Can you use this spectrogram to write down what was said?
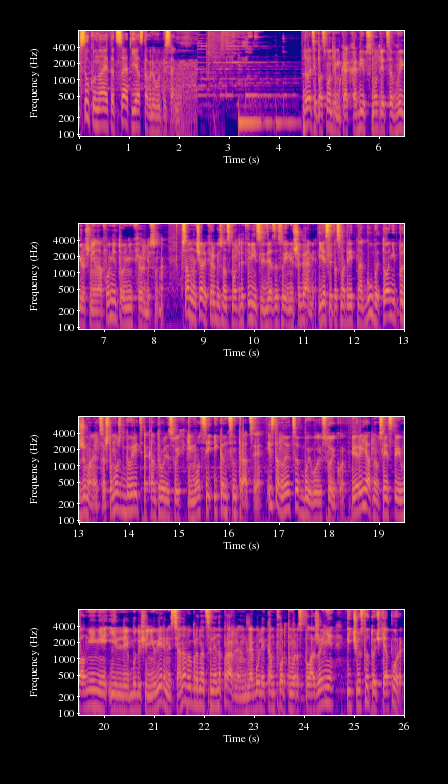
Ссылку на этот сайт я оставлю в описании. Давайте посмотрим, как Хабиб смотрится выигрышнее на фоне Тони Фергюсона. В самом начале Фергюсон смотрит вниз, следя за своими шагами. Если посмотреть на губы, то они поджимаются, что может говорить о контроле своих эмоций и концентрации, и становится в боевую стойку. Вероятно, вследствие волнения или будущей неуверенности она выбрана целенаправленно для более комфортного расположения и чувства точки опоры.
